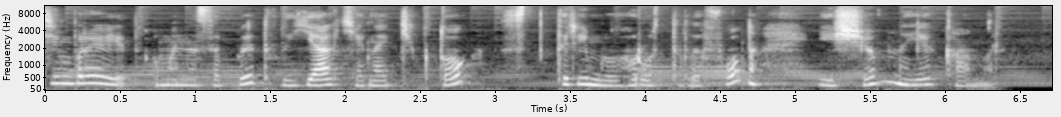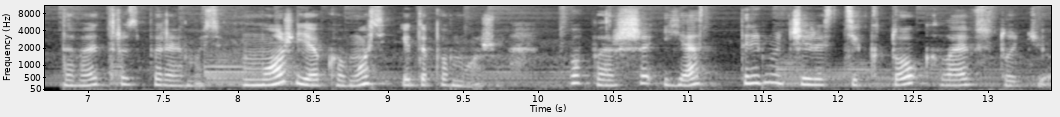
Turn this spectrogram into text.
Всім привіт! У мене запитували, як я на TikTok стрімлю гру з телефона і що в мене є камера. Давайте розберемось. Може я комусь і допоможу. По-перше, я стрімлю через TikTok Live Studio.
